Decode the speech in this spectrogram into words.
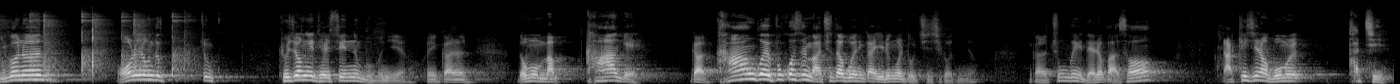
이거는 어느 정도 좀 교정이 될 수 있는 부분이에요. 그러니까는 너무 막 강하게, 그러니까 강한 거에 포커스를 맞추다 보니까 이런 걸 놓치시거든요. 그러니까 충분히 내려가서 라켓이랑 몸을 같이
